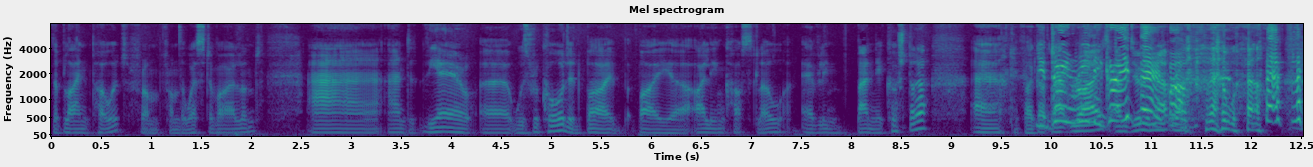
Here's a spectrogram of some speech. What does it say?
the blind poet from, from the west of Ireland. Uh, and the air uh, was recorded by by uh, Eileen Costello, Evelyn Banya Costello. Uh, if I got You're that doing really right, great doing there, that right. well,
